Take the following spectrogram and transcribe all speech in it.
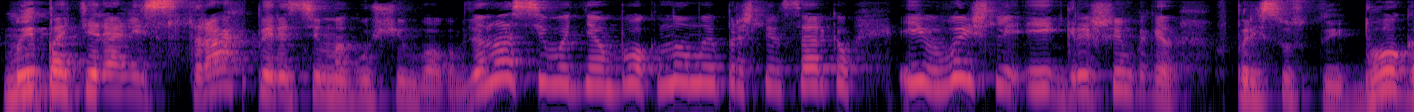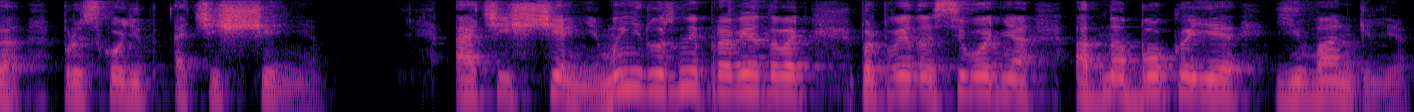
Мы потеряли страх перед всемогущим Богом. Для нас сегодня Бог, но мы пришли в церковь и вышли и грешим. Как это. В присутствии Бога происходит очищение – очищение. Мы не должны проповедовать, проповедовать сегодня однобокое Евангелие.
